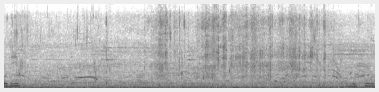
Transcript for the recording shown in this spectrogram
প্রদীপ। ফুল।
